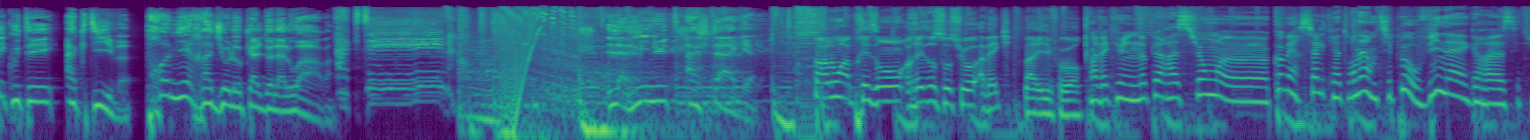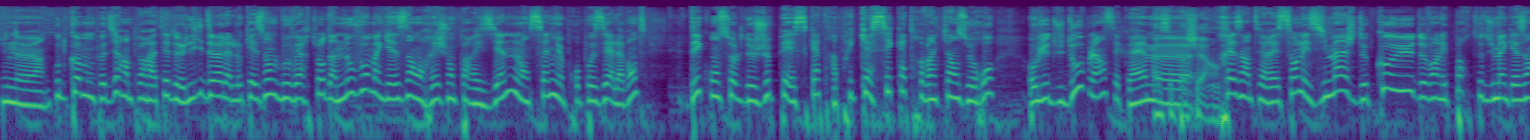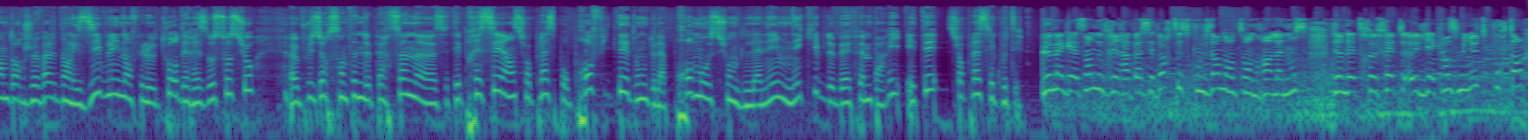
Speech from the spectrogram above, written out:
Vous écoutez Active, première radio locale de la Loire. Active. La minute hashtag. Parlons à présent réseaux sociaux avec Marie Dufour. Avec une opération euh, commerciale qui a tourné un petit peu au vinaigre. C'est une un coup de com, on peut dire, un peu raté de Lidl à l'occasion de l'ouverture d'un nouveau magasin en région parisienne. L'enseigne proposait à la vente des consoles de jeux PS4 à prix cassé 95 euros au lieu du double. hein. c'est quand même Ah, pas cher, hein. très intéressant. Les images de cohue devant les portes du magasin d'Orgeval dans les Yvelines ont fait le tour des réseaux sociaux. Euh, plusieurs centaines de personnes euh, s'étaient pressées hein, sur place pour profiter donc de la promotion de l'année. Une équipe de BFM Paris était sur place. Écoutez. Le magasin n'ouvrira pas ses portes, c'est ce qu'on vient d'entendre. hein. L'annonce vient d'être faite euh, il y a 15 minutes. Pourtant,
